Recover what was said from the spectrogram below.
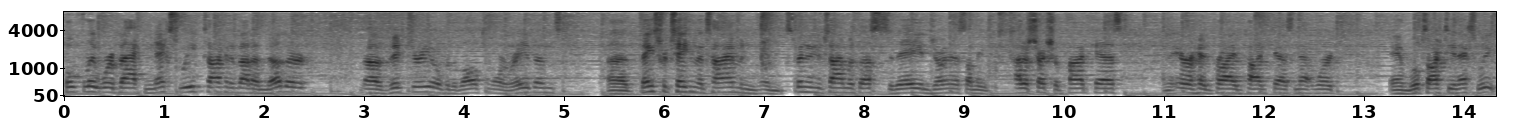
Hopefully, we're back next week talking about another uh, victory over the Baltimore Ravens. Uh, thanks for taking the time and, and, spending your time with us today and joining us on the Out of Structure podcast and the Arrowhead Pride Podcast Network. And we'll talk to you next week.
